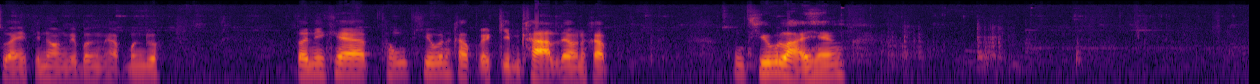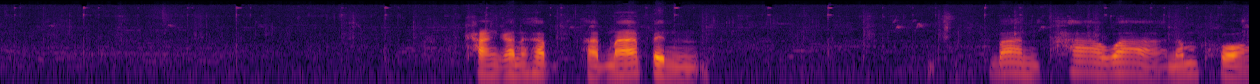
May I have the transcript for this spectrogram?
สวยๆพี่น้องได้เบิ่งนะครับเบิ่งดูตอนนี้แค่ท้องทิวนะครับก็กินขาดแล้วนะครับท้องทิวหลายแห้งข้างกันนะครับ ถัดมาเป็น บ้านท่าว่าน้ำพอง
